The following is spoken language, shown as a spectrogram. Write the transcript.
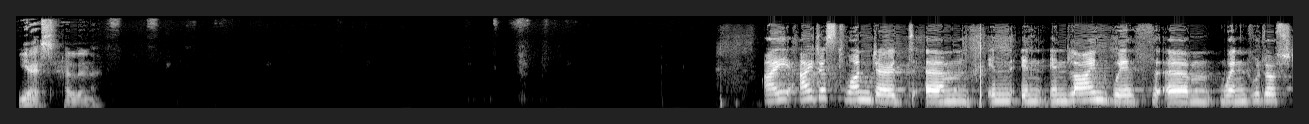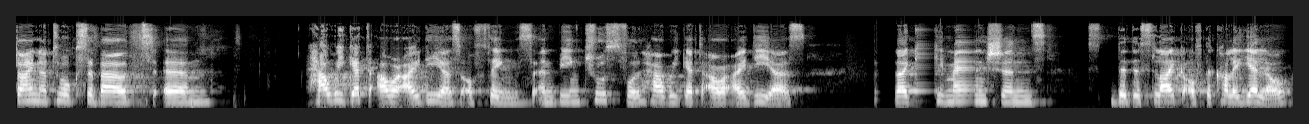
Yes, Helena. I, I just wondered, um, in, in, in line with um, when Rudolf Steiner talks about um, how we get our ideas of things and being truthful, how we get our ideas, like he mentions the dislike of the color yellow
